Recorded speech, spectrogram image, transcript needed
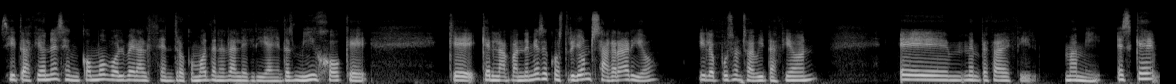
situaciones en cómo volver al centro, cómo tener alegría. Y entonces mi hijo, que, que, que en la pandemia se construyó un sagrario y lo puso en su habitación, eh, me empezó a decir, mami, es que,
